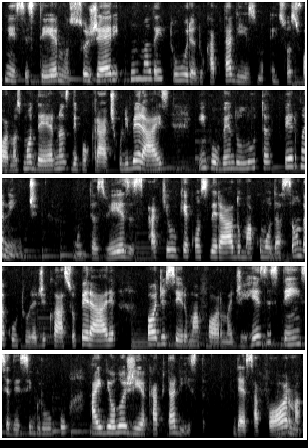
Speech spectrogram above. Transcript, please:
Nesses termos, sugere uma leitura do capitalismo em suas formas modernas, democrático-liberais, envolvendo luta permanente Muitas vezes, aquilo que é considerado uma acomodação da cultura de classe operária pode ser uma forma de resistência desse grupo à ideologia capitalista. Dessa forma,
